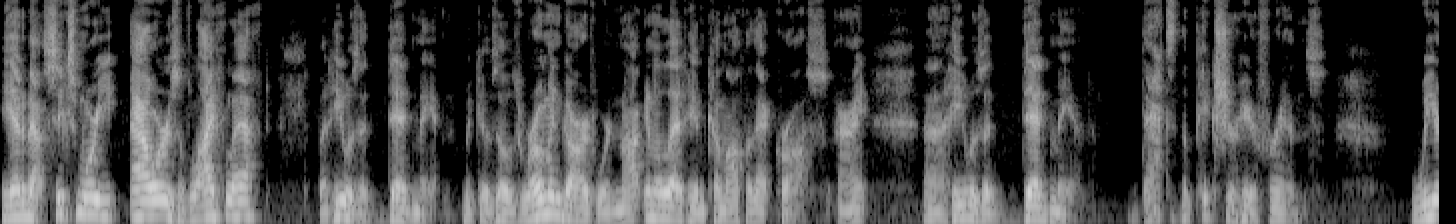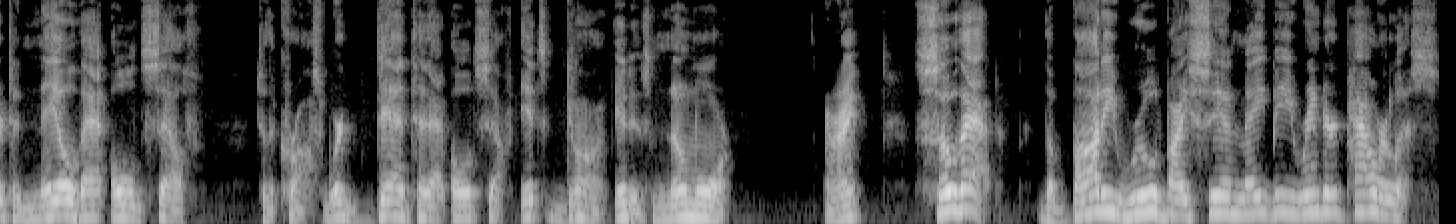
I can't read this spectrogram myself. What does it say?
He had about six more hours of life left, but he was a dead man because those Roman guards were not going to let him come off of that cross. All right. Uh, he was a dead man. That's the picture here, friends. We are to nail that old self to the cross. We're dead to that old self. It's gone. It is no more. All right. So that the body ruled by sin may be rendered powerless.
